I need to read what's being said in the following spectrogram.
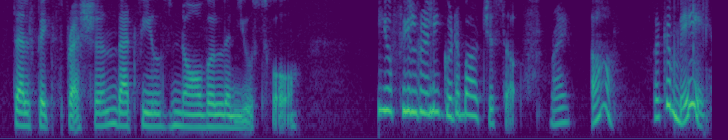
self expression that feels novel and useful you feel really good about yourself, right? Oh, look at me.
